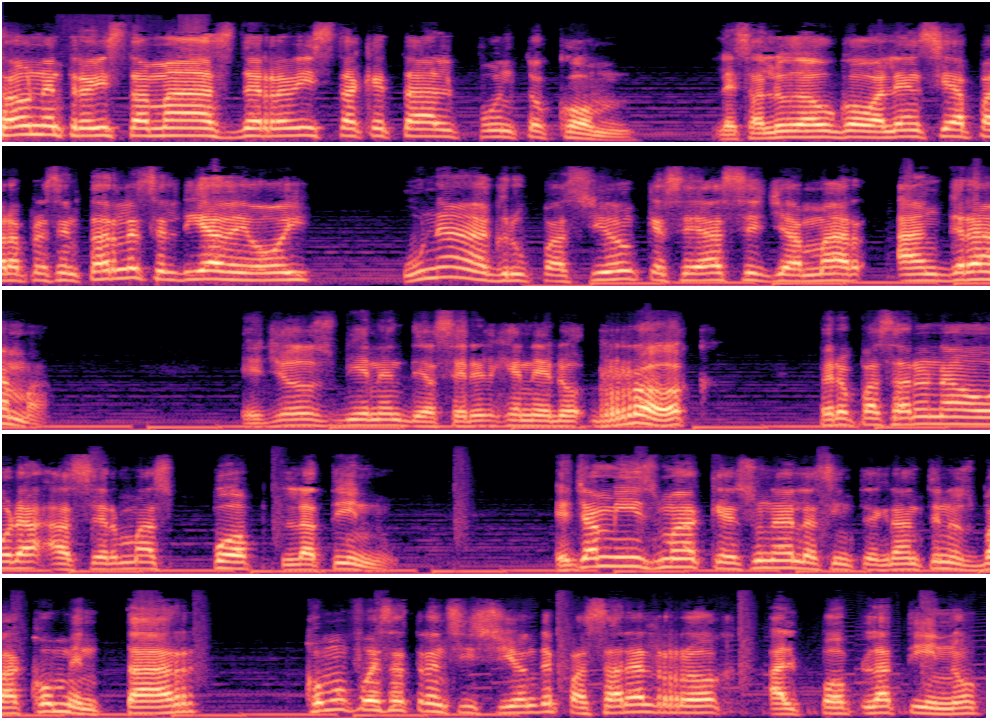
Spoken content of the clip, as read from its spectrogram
A una entrevista más de revistaquetal.com. Les saluda Hugo Valencia para presentarles el día de hoy una agrupación que se hace llamar Angrama. Ellos vienen de hacer el género rock, pero pasaron ahora a ser más pop latino. Ella misma, que es una de las integrantes, nos va a comentar cómo fue esa transición de pasar al rock al pop latino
